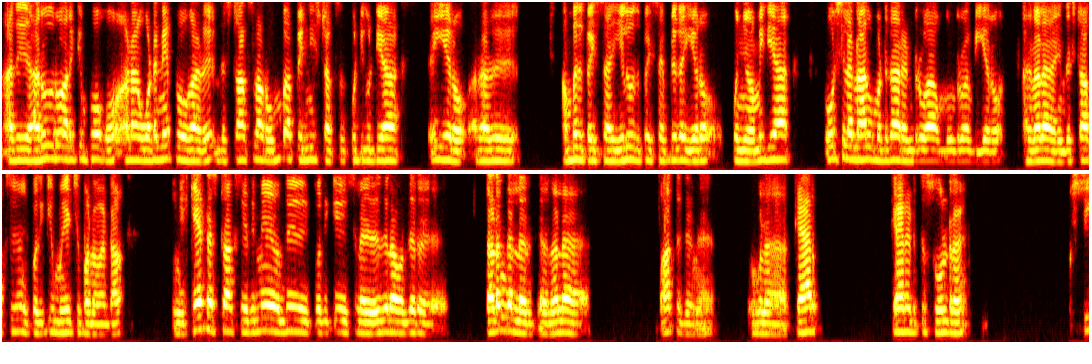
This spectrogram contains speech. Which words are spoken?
அது அறுபது ரூபா வரைக்கும் போகும். ஆனா உடனே போகாது. இந்த ஸ்டாக்ஸ்லாம் ரொம்ப பென்னி ஸ்டாக்ஸ். குட்டி குட்டியா ஏறும். அதாவது ஐம்பது பைசா எழுபது பைசா இப்படிதான் ஏறும். கொஞ்சம் அமைதியா ஒரு சில நாள் மட்டும்தான் ரெண்டு ரூபா மூணு ரூபா அப்படி ஏறும். அதனால இந்த ஸ்டாக்ஸையும் இப்போதைக்கு முயற்சி பண்ண வேண்டாம். நீங்க கேட்ட ஸ்டாக்ஸ் எதுவுமே வந்து இப்போதைக்கு சில இதெல்லாம் வந்து தடங்கள்ல இருக்கு. அதனால பாத்துக்கோங்க. உங்களை கேர் கேர் எடுத்து சொல்றேன். ஸ்ரீ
